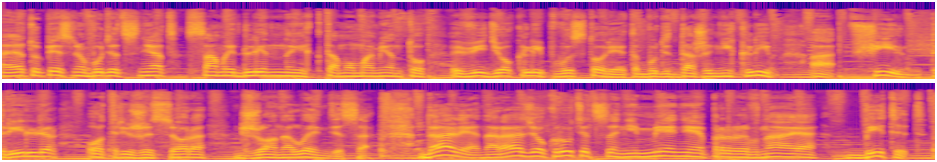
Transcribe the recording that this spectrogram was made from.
На эту песню будет снят самый длинный к тому моменту видеоклип в истории. Это будет даже не клип, а фильм-триллер от режиссера Джона Лэндиса. Далее на радио крутится не менее прорывная «Beat It».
